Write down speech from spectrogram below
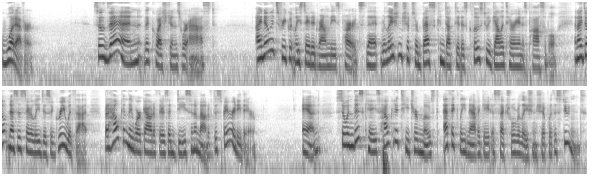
whatever. So then the questions were asked. I know it's frequently stated round these parts that relationships are best conducted as close to egalitarian as possible, and I don't necessarily disagree with that, but how can they work out if there's a decent amount of disparity there? And so, in this case, how could a teacher most ethically navigate a sexual relationship with a student?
